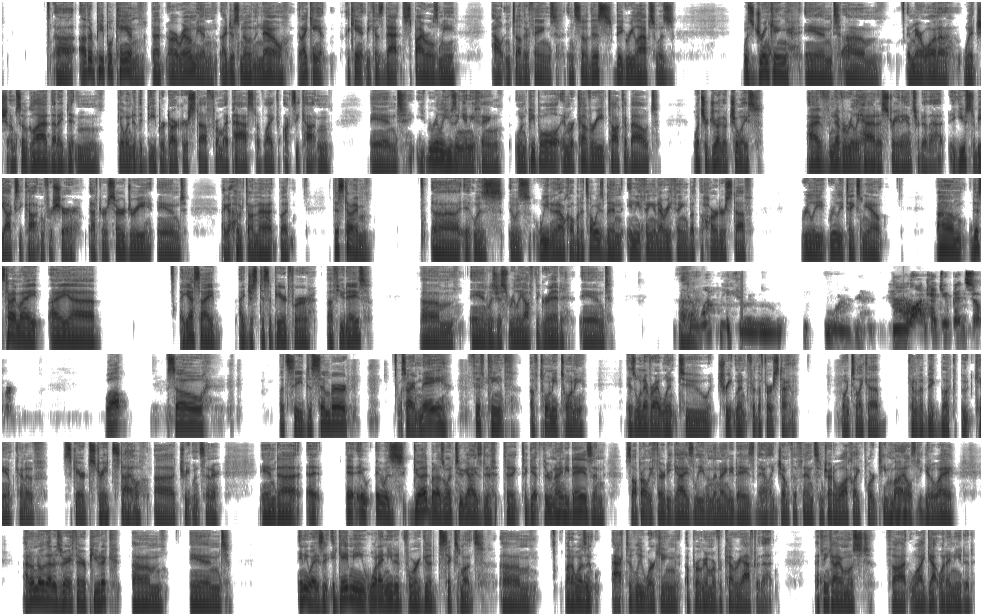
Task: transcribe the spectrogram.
uh, other people can that are around me, and I just know now that I can't. I can't because that spirals me out into other things. And so this big relapse was was drinking and um, and marijuana, which I'm so glad that I didn't go into the deeper, darker stuff from my past of like OxyContin and really using anything. When people in recovery talk about what's your drug of choice, I've never really had a straight answer to that. It used to be Oxycontin for sure after a surgery, and I got hooked on that. But this time, uh, it was it was weed and alcohol, but it's always been anything and everything. But the harder stuff really really takes me out. Um, this time, I I uh, I guess I I just disappeared for a few days um, and was just really off the grid. And uh, so, walk me through that. How long had you been sober? Well, so let's see, December, sorry, May 15th of 2020 is whenever I went to treatment for the first time. I went to like a kind of a big book boot camp, kind of scared straight style uh, treatment center. And uh, it, it, it, was good, but I was one of two guys to, to, to get through 90 days and saw probably 30 guys leave in the 90 days. They like jump the fence and try to walk like 14 miles to get away. I don't know that it was very therapeutic. Um, and anyways, it, it, gave me what I needed for a good six months. Um, but I wasn't actively working a program of recovery after that. I think I almost thought, well, I got what I needed.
